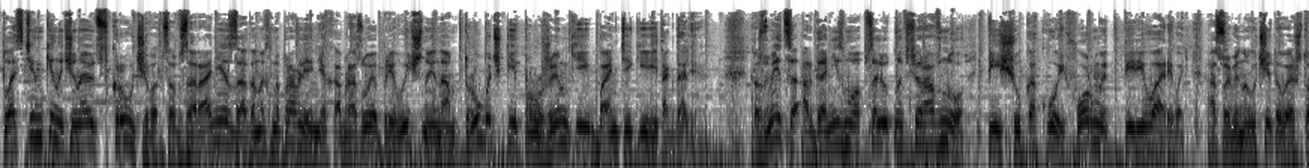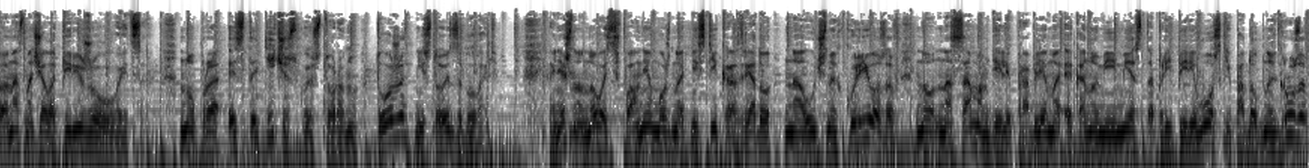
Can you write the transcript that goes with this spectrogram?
пластинки начинают скручиваться в заранее заданных направлениях, образуя привычные нам трубочки, пружинки, бантики и так далее. Разумеется, организму абсолютно все равно, пищу какой формы переваривать, особенно учитывая, что она сначала пережевывается. Но про эстетическую эстетическую сторону тоже не стоит забывать. Конечно, новость вполне можно отнести к разряду научных курьезов, но на самом деле проблема экономии места при перевозке подобных грузов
